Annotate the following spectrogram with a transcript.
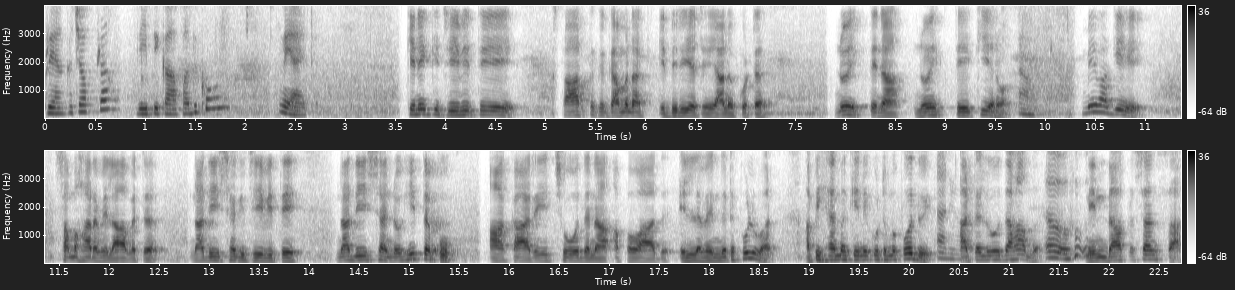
ප්‍රියංක චොප්‍රා දීපිකා පදුකෝන් මේ අයට. කෙනෙක්ගේ ජීවිතයේ සාර්ථක ගමනක් ඉදිරියට යනකොට නොෙක් දෙනා නොෙක්තේ කියනවා. මේ වගේ සමහර වෙලාවට නදීශගේ ජීවිතේ නදීශ නොහිතපු ආකාරයේ චෝදනා අපවාද එල්ල වෙන්නට පුළුවන්. අපි හැම කෙනෙකුටම පොදුයි. අටලෝ දහම නින්දා ප්‍රශංසා.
